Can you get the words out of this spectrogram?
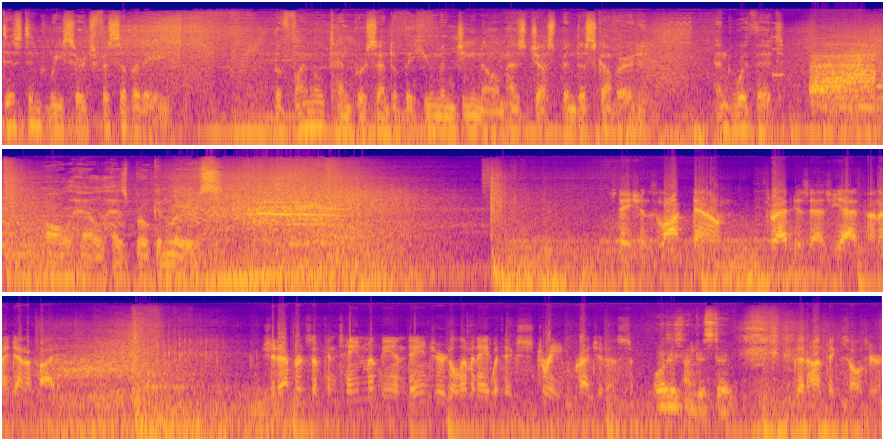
Distant research facility, the final 10% of the human genome has just been discovered. And with it, all hell has broken loose. Stations locked down. Threat is as yet unidentified. Should efforts of containment be endangered, eliminate with extreme prejudice. Orders understood. Good hunting, soldier.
